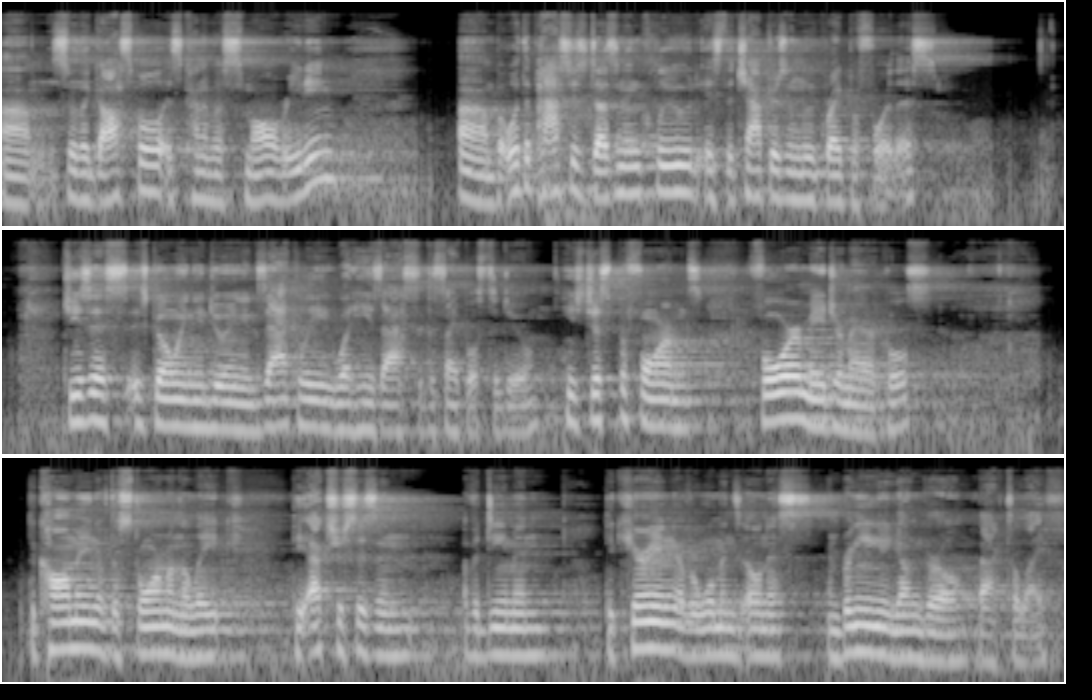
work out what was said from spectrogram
Um, so, the gospel is kind of a small reading, um, but what the passage doesn't include is the chapters in Luke right before this. Jesus is going and doing exactly what he has asked the disciples to do. He's just performed four major miracles the calming of the storm on the lake, the exorcism of a demon, the curing of a woman's illness, and bringing a young girl back to life.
